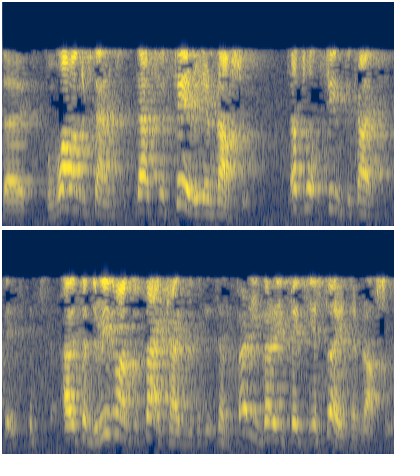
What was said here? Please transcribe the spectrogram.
So, but one understands, that's the theory in Rashi. That's what seems to kind of, it's, it's, I said, the reason why I'm backtracking is because it's a very, very big yisod in Rashi.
